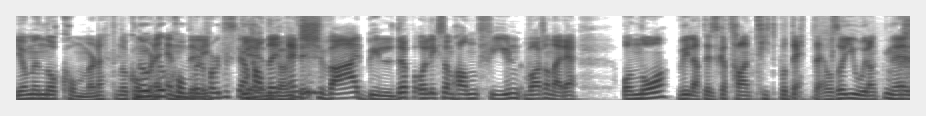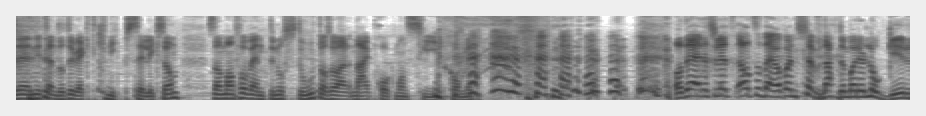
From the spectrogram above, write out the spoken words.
Jo, men nå kommer det. Nå kommer Nå- det nå kommer det faktisk, ja. De hadde En en svær build-up, og liksom han fyren var sånn derre og nå vil jeg at dere skal ta en titt på dette. Og så gjorde han eh, det Nintendo Direct-knipset, liksom. Så man forventer noe stort, og så er det nei, Pokémon Sleep kommer. og det er rett og slett altså, Det er jo bare en søvnapp. Den bare logger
